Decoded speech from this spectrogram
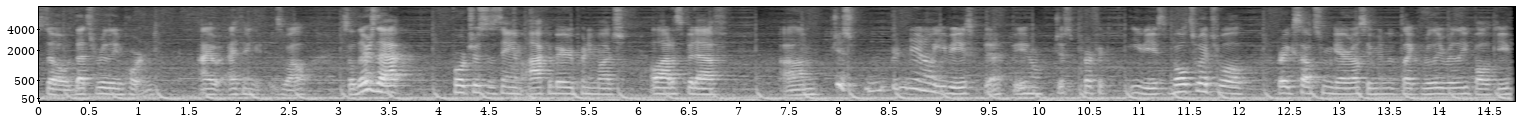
So that's really important, I, I think, as well. So there's that. Forretress the same, Occa Berry pretty much, a lot of Spadef. Um, just, you know, EVs, yeah, you know, just perfect EVs. Volt Switch will break subs from Gyarados, even if it's like really, really bulky.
